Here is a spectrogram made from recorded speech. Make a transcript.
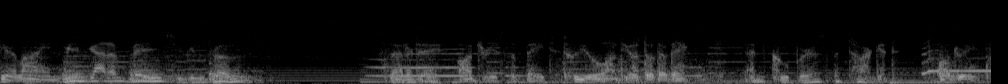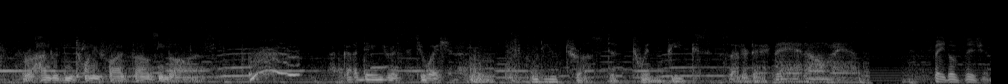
Care line. We've got a face you can trust. Saturday, Audrey's the bait. Do you want your bag? And Cooper's the target. Audrey, for $125,000. I've got a dangerous situation. Who do you trust at Twin Peaks Saturday? Man, oh man. Fatal Vision.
